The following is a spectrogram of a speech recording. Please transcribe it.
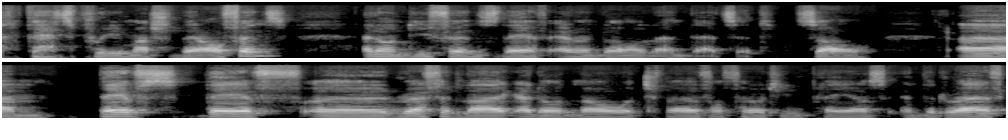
that's pretty much their offense. And on defense they have Aaron Donald, and that's it. So. Um, they've they've uh, drafted like I don't know 12 or 13 players in the draft.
